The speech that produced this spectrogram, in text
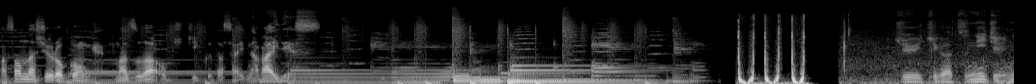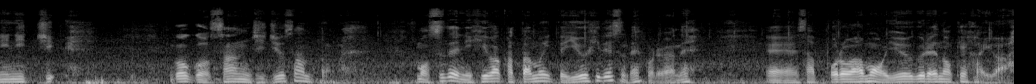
まあ、そんな収録音源、まずはお聞きください。長いです。11月22日午後3時13分もうすでに日は傾いて夕日ですね、これはね。えー、札幌はもう夕暮れの気配が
